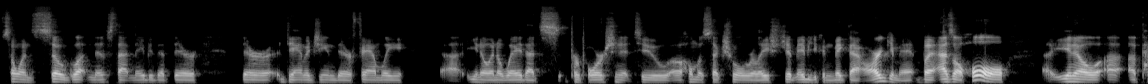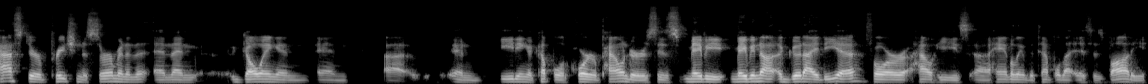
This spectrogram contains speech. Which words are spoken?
someone's so gluttonous that maybe that they're they're damaging their family, uh, you know, in a way that's proportionate to a homosexual relationship. Maybe you can make that argument. But as a whole, uh, you know, a, a, pastor preaching a sermon and, and then going and and uh, and eating a couple of quarter pounders is maybe maybe not a good idea for how he's uh, handling the temple that is his body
